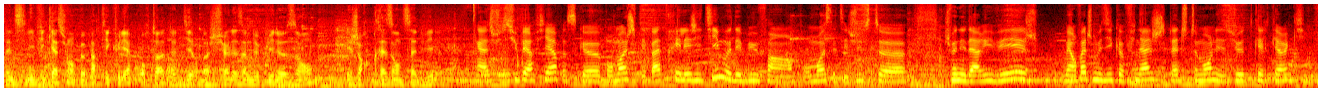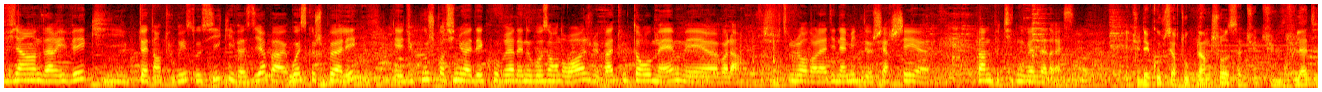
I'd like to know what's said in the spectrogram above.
C'est une signification un peu particulière pour toi de dire bah, je suis à Lausanne depuis deux ans et je représente cette ville? Ah, je suis super fière parce que pour moi, j'étais pas très légitime au début. Enfin, pour moi, c'était juste, euh, je venais d'arriver. je- Mais en fait, je me dis qu'au final, j'ai peut-être justement les yeux de quelqu'un qui vient d'arriver, qui peut-être un touriste aussi, qui va se dire bah, où est-ce que je peux aller? Et du coup, je continue à découvrir des nouveaux endroits. Je vais pas tout le temps au même. Et euh, voilà, je suis toujours dans la dynamique de chercher euh, plein de petites nouvelles adresses. Et tu découvres surtout plein de choses, ça tu, tu- tu l'as dit.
